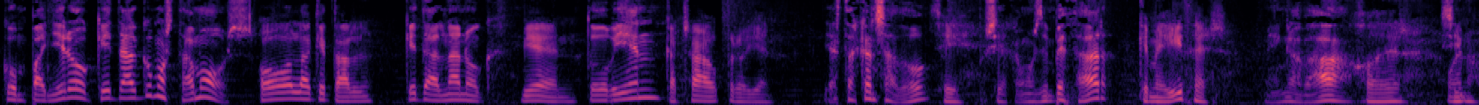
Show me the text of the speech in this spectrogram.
Compañero, ¿qué tal? ¿Cómo estamos? Hola, ¿qué tal? ¿Qué tal, Nanok? Bien. ¿Todo bien? Cachao, pero bien. ¿Ya estás cansado? Sí. Pues si acabamos de empezar. ¿Qué me dices? Venga, va. Joder, bueno,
